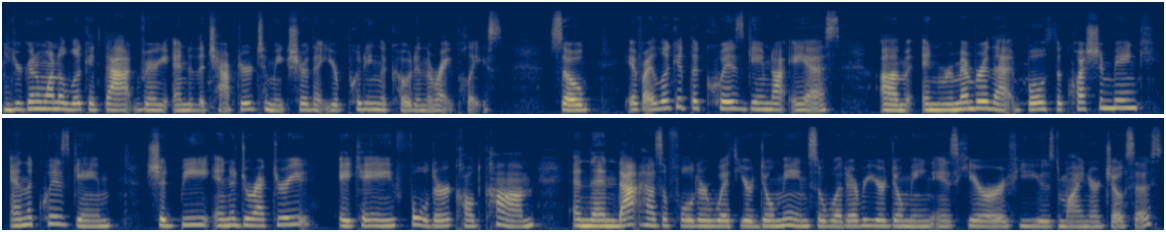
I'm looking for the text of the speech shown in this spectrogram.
you're going to want to look at that very end of the chapter to make sure that you're putting the code in the right place. So if I look at the quiz game.as, um, and remember that both the question bank and the quiz game should be in a directory aka folder called com and then that has a folder with your domain. So whatever your domain is here or if you used mine or joseph's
